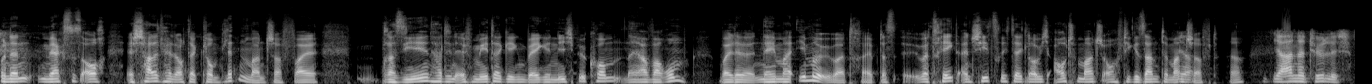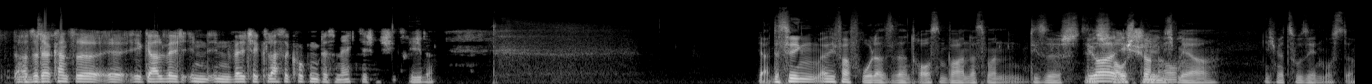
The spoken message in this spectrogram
Und dann merkst du es auch, es schadet halt auch der kompletten Mannschaft, weil Brasilien hat den Elfmeter gegen Belgien nicht bekommen. Naja, warum? Weil der Neymar immer übertreibt. Das überträgt ein Schiedsrichter, glaube ich, automatisch auch auf die gesamte Mannschaft. Ja, ja. ja natürlich. Also da kannst du, äh, egal welch, in, in welche Klasse gucken, das merkt sich ein Schiedsrichter. Eben. Ja, deswegen, also ich war froh, dass sie dann draußen waren, dass man diese, dieses ja, Schauspiel nicht mehr, nicht mehr zusehen musste.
